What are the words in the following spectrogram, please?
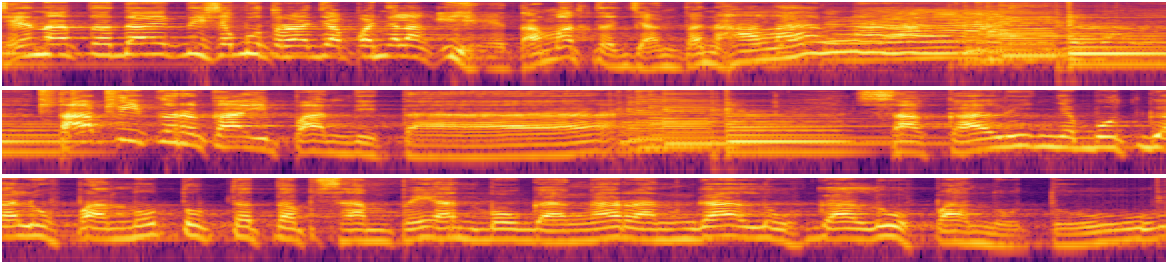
cena tedaek disebut raja panyelang. Ih tamat tejantan halangan. Tapi kerkai pandita Sakali nyebut galuh panutup tetap sampean boga ngaran galuh-galuh panutup.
